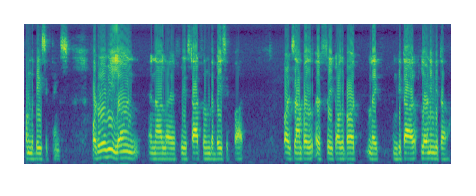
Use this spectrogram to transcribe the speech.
from the basic things. Whatever we learn in our life, we start from the basic part. For example, if we talk about like guitar, learning guitar,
